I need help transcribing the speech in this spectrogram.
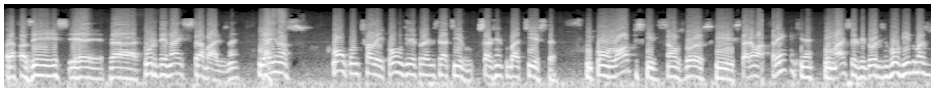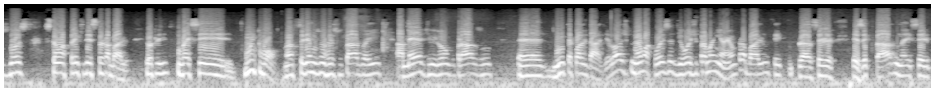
para fazer esse, é, para coordenar esses trabalhos, né? E aí nós, com, como te falei, com o diretor administrativo, o Sargento Batista, e com o Lopes, que são os dois que estarão à frente, né? Tem mais servidores envolvidos, mas os dois estão à frente desse trabalho. Eu acredito que vai ser muito bom. Nós teremos um resultado aí a médio e longo prazo é, de muita qualidade. É lógico, não é uma coisa de hoje para amanhã, é um trabalho feito para ser executado né, e ser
